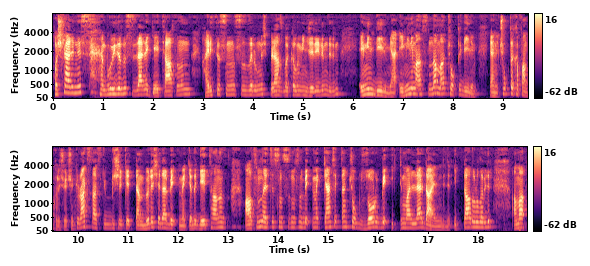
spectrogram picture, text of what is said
Hoş geldiniz. Bu videoda sizlerle GTA 6'nın haritasının sızdırılmış biraz bakalım inceleyelim dedim. Emin değilim yani eminim aslında ama çok da değilim. Yani çok da kafam karışıyor. Çünkü Rockstar gibi bir şirketten böyle şeyler beklemek ya da GTA'nın altının haritasının sızmasını beklemek gerçekten çok zor bir ihtimaller dahilindedir. İddialar olabilir ama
